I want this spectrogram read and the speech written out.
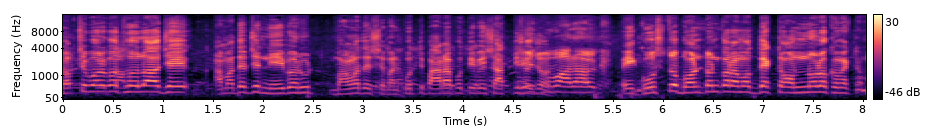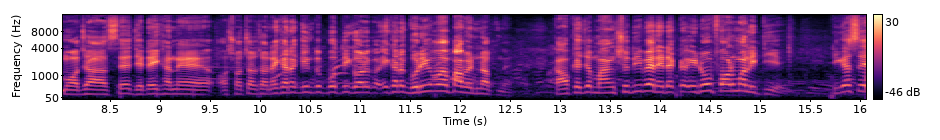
সবচেয়ে বড় কথা হলো যে আমাদের যে নেইবারহুড বাংলাদেশে মানে প্রতি পাড়া প্রতিবেশী আত্মীয় জন এই গোস্ত বন্টন করার মধ্যে একটা অন্যরকম একটা মজা আছে যেটা এখানে সচরাচর এখানে কিন্তু প্রতি ঘরে এখানে গরিব পাবেন না আপনি। কাউকে যে মাংস দিবেন এটা একটা এটাও ফর্মালিটি ঠিক আছে?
